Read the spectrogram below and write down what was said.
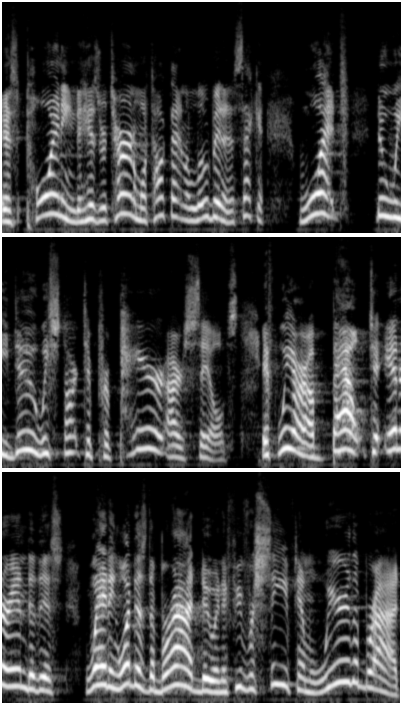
is pointing to His return, I'm going to talk that in a little bit in a second. What do we do? We start to prepare ourselves. If we are about to enter into this wedding, what does the bride do? And if you've received him, we're the bride.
